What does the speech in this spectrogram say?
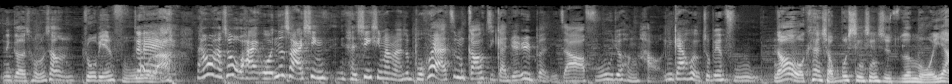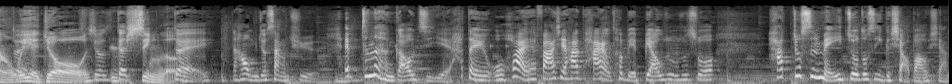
那个崇尚桌边服务啦。然后我还说，我还我那时候还信很信心满满说不会啊，这么高级，感觉日本你知道服务就很好，应该会有桌边服务。然后我看小布信心十足的模样，我也就就更信了。对，然它就是每一桌都是一个小包厢，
